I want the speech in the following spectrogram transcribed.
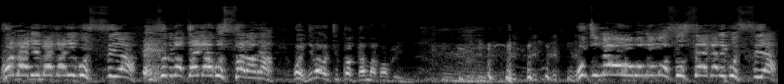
ko vali va nga ri kusiya futi va teka kusalana we ni va u tikogama kwa kuyini kuti na wa vona masuseka ri kusiya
